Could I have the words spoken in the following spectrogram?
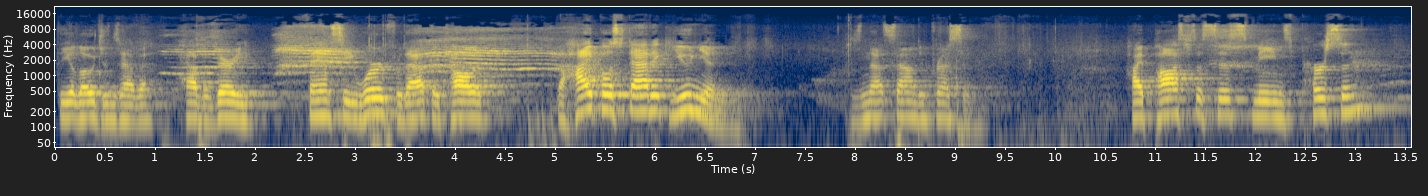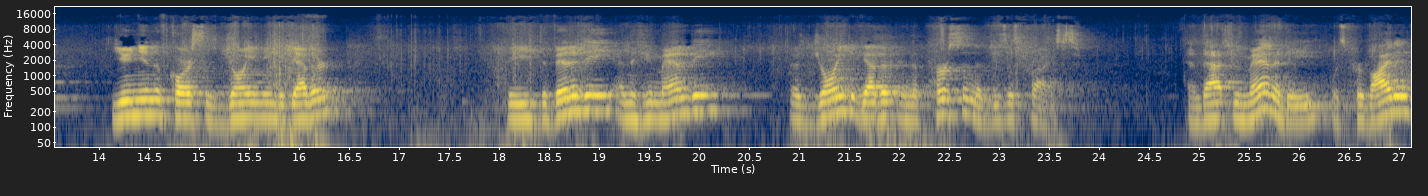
Theologians have a, have a very fancy word for that. They call it the hypostatic union. Doesn't that sound impressive? Hypostasis means person. Union, of course, is joining together. The divinity and the humanity are joined together in the person of Jesus Christ. And that humanity was provided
